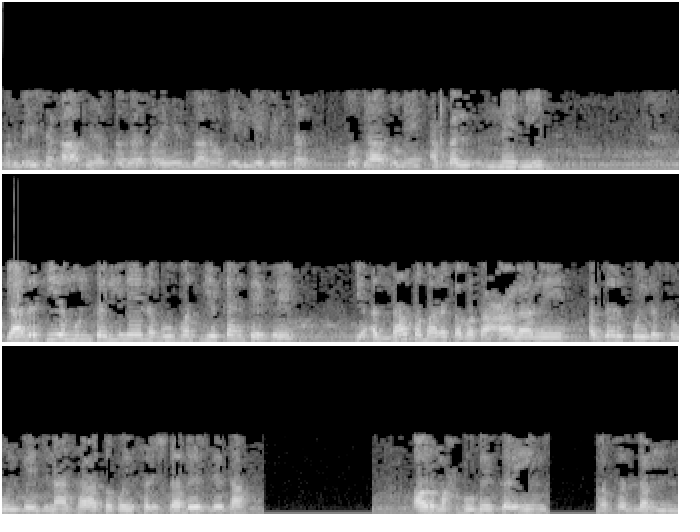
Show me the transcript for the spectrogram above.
اور بے شک آخرت کا گھر پرہیزگاروں کے لیے بہتر، تو کیا تمہیں عقل نہیں؟ یاد رکھیے، منکرین نبوت یہ کہتے تھے کہ اللہ تبارک و تعالی نے اگر کوئی رسول بھیجنا تھا تو کوئی فرشتہ بھیج دیتا۔ اور محبوب کریم وسلم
